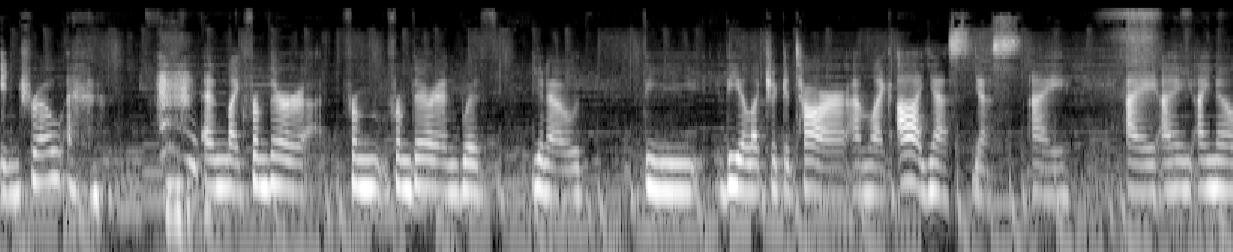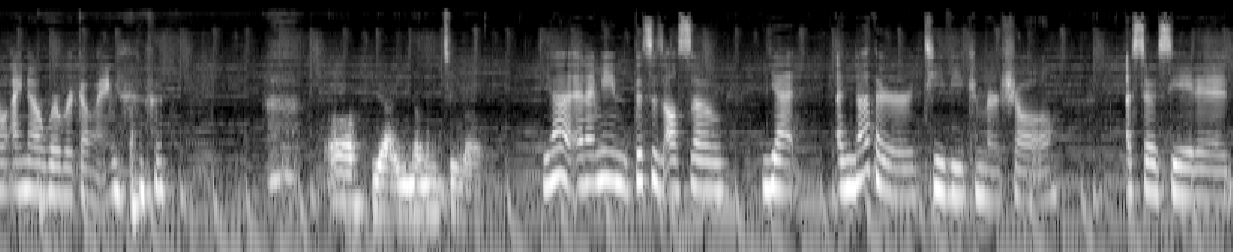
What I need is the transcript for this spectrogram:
intro. and like from there from from there and with, you know, the the electric guitar, I'm like, ah yes, yes. I I I I know I know where we're going. oh, yeah, you know me too well. yeah, and I mean this is also yet another TV commercial associated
